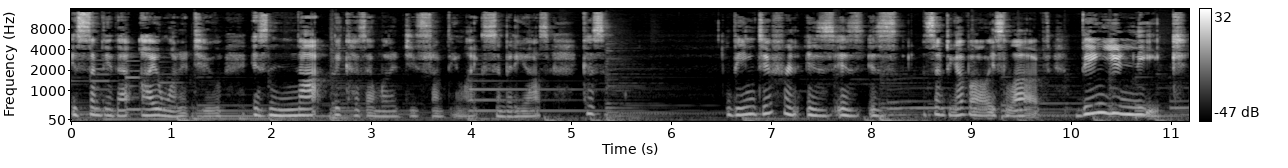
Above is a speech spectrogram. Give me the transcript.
it's something that I want to do, is not because I want to do something like somebody else. Because being different is is is something I've always loved. Being unique.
